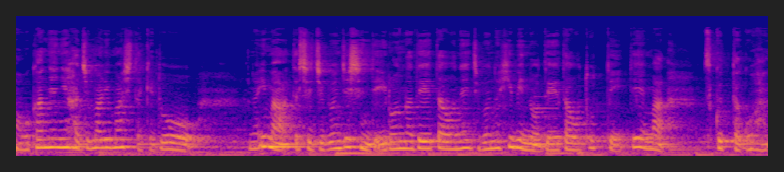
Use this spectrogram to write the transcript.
ま、お金に始まりましたけど今私自分自身でいろんなデータをね自分の日々のデータを取っていて、まあ、作ったご飯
